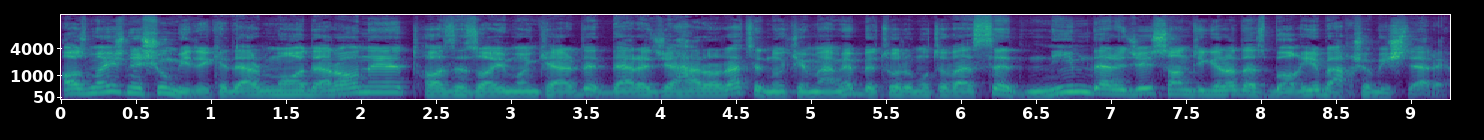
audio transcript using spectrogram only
آزمایش نشون میده که در مادران تازه زایمان کرده درجه حرارت نوک ممه به طور متوسط نیم درجه سانتیگراد از باقی بخشا بیشتره.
